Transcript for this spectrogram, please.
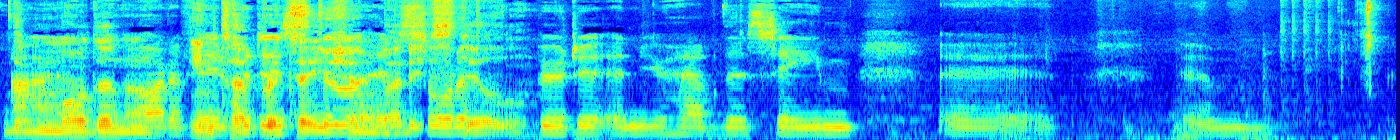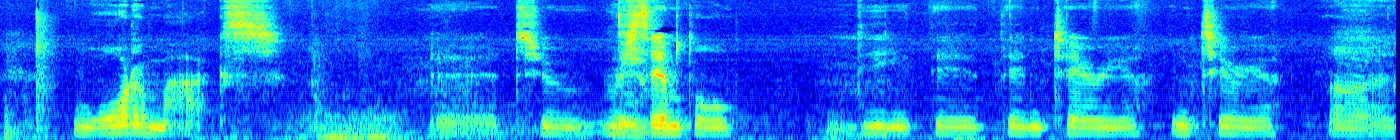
The uh, modern art of it, but it's still interpretation, but it's sort still- of bøtte, and you have the same uh, um, watermarks uh, to resemble the, the the interior interior uh,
